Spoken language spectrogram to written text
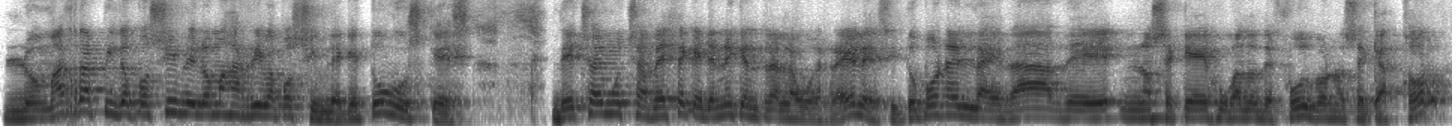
lo más rápido posible y lo más arriba posible, que tú busques. De hecho, hay muchas veces que ya no hay que entrar en la URL. Si tú pones la edad de no sé qué jugador de fútbol, no sé qué actor,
